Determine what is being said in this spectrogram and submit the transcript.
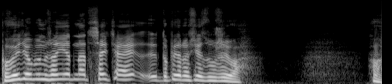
Powiedziałbym, że jedna trzecia dopiero się zużyła. O.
